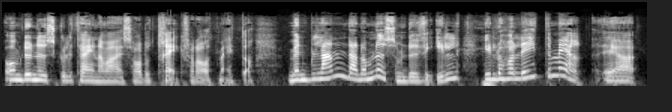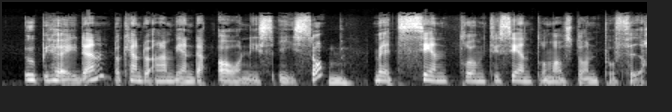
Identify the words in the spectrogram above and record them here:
om du nu skulle ta en av varje så har du 3 kvadratmeter. Men blanda dem nu som du vill. Vill du ha lite mer eh, upp i höjden, då kan du använda anis-isop. Mm med ett centrum till centrumavstånd på 40.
